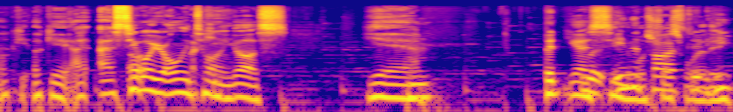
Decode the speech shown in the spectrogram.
Okay, okay. I, I see Oh, why you're only okay. telling us. Yeah. Hmm. but You guys look, seem in the the most past, trustworthy. he,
